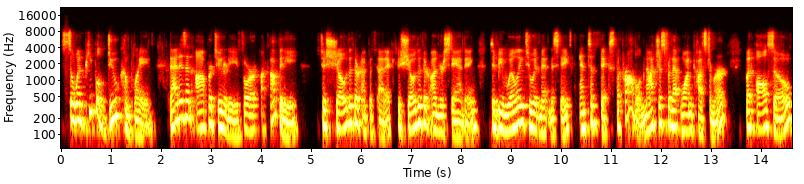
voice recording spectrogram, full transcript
So when people do complain, that is an opportunity for a company to show that they're empathetic, to show that they're understanding, to be willing to admit mistakes and to fix the problem, not just for that one customer, but also,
